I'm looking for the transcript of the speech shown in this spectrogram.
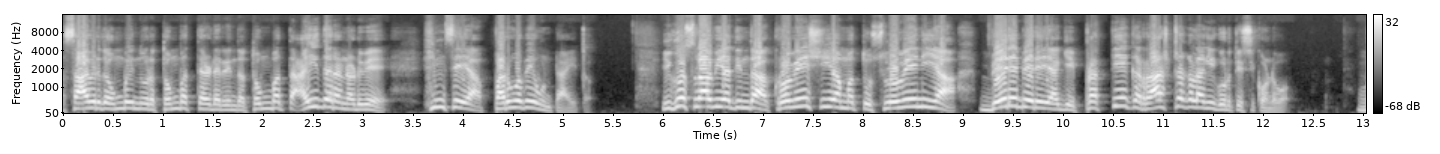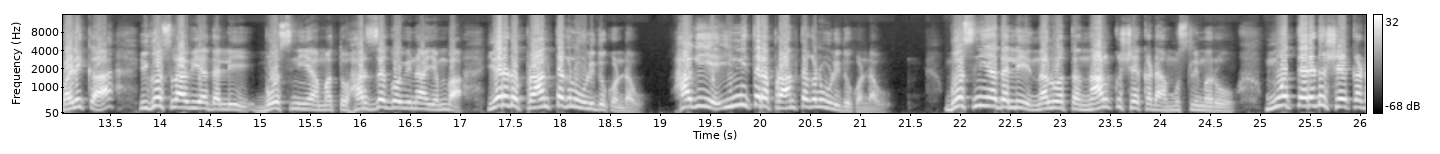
ಸಾವಿರದ ಒಂಬೈನೂರ ತೊಂಬತ್ತೆರಡರಿಂದ ತೊಂಬತ್ತೈದರ ನಡುವೆ ಹಿಂಸೆಯ ಪರ್ವವೇ ಉಂಟಾಯಿತು. ಯುಗೋಸ್ಲಾವಿಯಾದಿಂದ ಕ್ರೊವೇಷಿಯಾ ಮತ್ತು ಸ್ಲೋವೇನಿಯಾ ಬೇರೆ ಬೇರೆಯಾಗಿ ಪ್ರತ್ಯೇಕ ರಾಷ್ಟ್ರಗಳಾಗಿ ಗುರುತಿಸಿಕೊಂಡವು. ಬಳಿಕ ಯುಗೋಸ್ಲಾವಿಯಾದಲ್ಲಿ ಬೋಸ್ನಿಯಾ ಮತ್ತು ಹರ್ಜಗೋವಿನಾ ಎಂಬ ಎರಡು ಪ್ರಾಂತಗಳು ಉಳಿದುಕೊಂಡವು. ಹಾಗೆಯೇ ಇನ್ನಿತರ ಪ್ರಾಂತಗಳು ಉಳಿದುಕೊಂಡವು. ಬೋಸ್ನಿಯಾದಲ್ಲಿ ನಲವತ್ತ ನಾಲ್ಕು ಶೇಕಡ ಮುಸ್ಲಿಮರು, ಮೂವತ್ತೆರಡು ಶೇಕಡ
